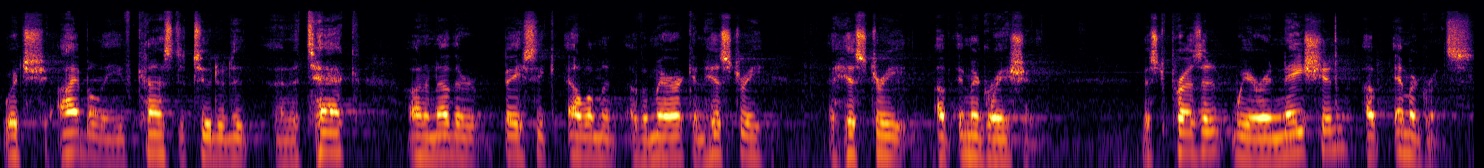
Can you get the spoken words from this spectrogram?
which I believe constituted an attack on another basic element of American history a history of immigration. Mr. President, we are a nation of immigrants.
